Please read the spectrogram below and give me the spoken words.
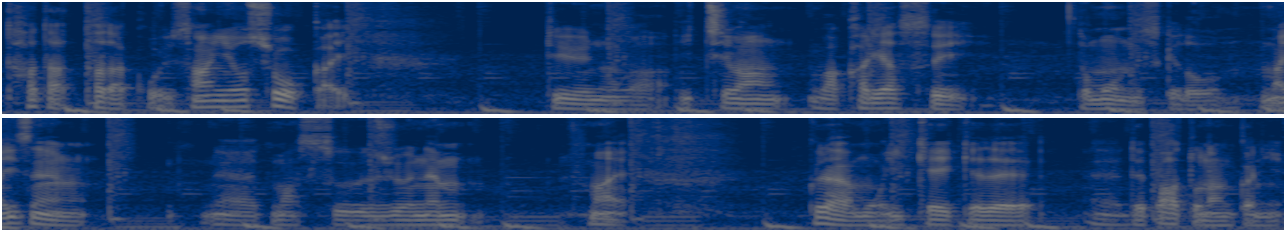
ただただこういう産業紹介っていうのが一番分かりやすいと思うんですけど、まあ、以前、ねまあ、数十年前ぐらいはもうイケイケでデパートなんかにい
